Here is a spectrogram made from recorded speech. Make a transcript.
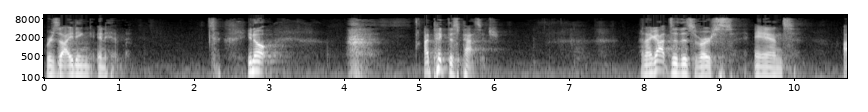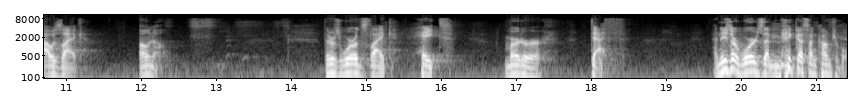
residing in him. You know, I picked this passage. And I got to this verse and I was like, oh no. There's words like hate, murderer, death. And these are words that make us uncomfortable.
